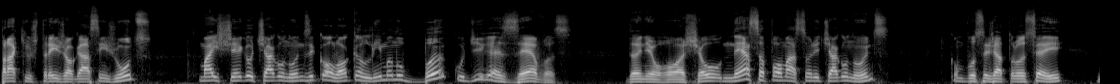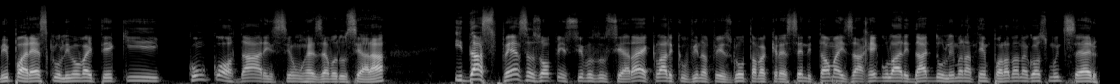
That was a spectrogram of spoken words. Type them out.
para que os três jogassem juntos. Mas chega o Thiago Nunes e coloca o Lima no banco de reservas. Daniel Rocha. Nessa formação de Thiago Nunes, como você já trouxe aí, me parece que o Lima vai ter que concordar em ser um reserva do Ceará. E das peças ofensivas do Ceará, é claro que o Vina fez gol, estava crescendo e tal, mas a regularidade do Lima na temporada é um negócio muito sério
